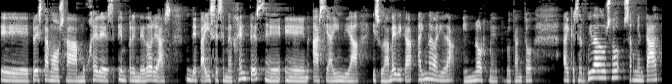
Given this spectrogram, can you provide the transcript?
eh, préstamos a mujeres emprendedoras de países emergentes en Asia, India y Sudamérica. Hay una variedad enorme, por lo tanto hay que ser cuidadoso, segmentar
